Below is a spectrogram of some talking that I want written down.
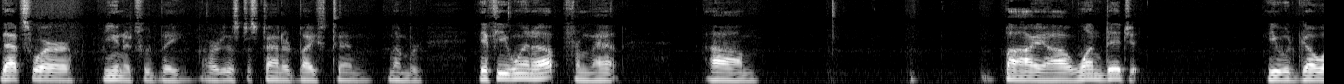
That's where units would be, or just a standard base 10 number. If you went up from that um, by uh, one digit, you would go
